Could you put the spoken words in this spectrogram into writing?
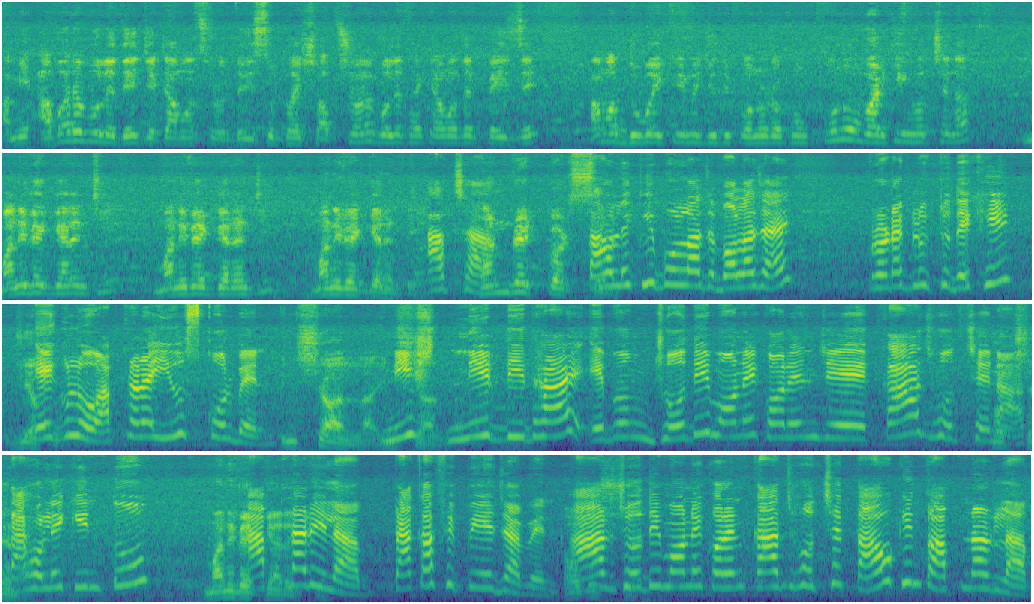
আমি আবারও বলে দিই যেটা আমার শ্রদ্ধা ইউসুফ ভাই সবসময় বলে থাকে আমাদের পেজে আমার দুবাই ক্রিমে যদি কোনো রকম কোনো ওয়ার্কিং হচ্ছে না money back guarantee money back guarantee money back guarantee আচ্ছা। হান্ড্রেড পার্সেন্ট তাহলে কি বলা যায় বলা যায়? প্রোডাক্টগুলো একটু দেখি। এগুলো আপনারা ইউজ করবেন। ইনশাআল্লাহ ইনশাআল্লাহ। নির্দ্বিধায় এবং যদি মনে করেন যে কাজ হচ্ছে না। তাহলে কিন্তু মানি ব্যাক গ্যারান্টি আপনারই লাভ টাকা ফি পেয়ে যাবেন। আর যদি মনে করেন কাজ হচ্ছে তাও কিন্তু আপনার লাভ।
